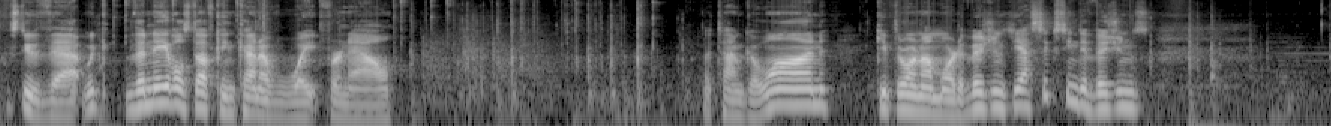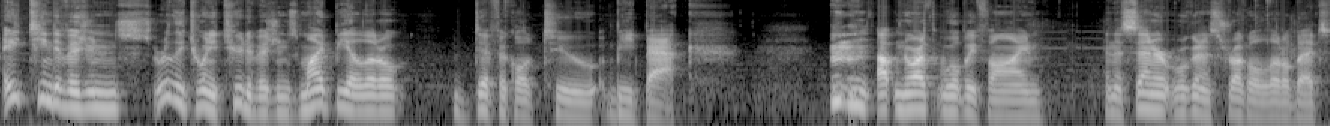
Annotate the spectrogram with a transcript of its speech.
let's do that. We, the naval stuff can kind of wait for now. Let time go on. Keep throwing on more divisions. Yeah, 16 divisions. 18 divisions, really 22 divisions, might be a little difficult to beat back. Up north, we'll be fine. In the center, we're going to struggle a little bit.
